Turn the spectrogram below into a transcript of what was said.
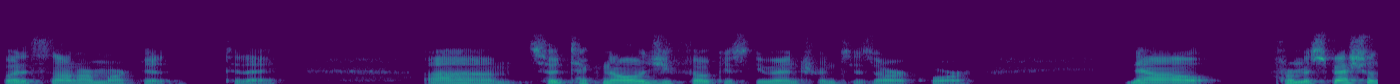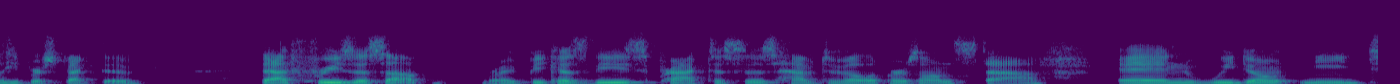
but it's not our market today. Um, so technology focused new entrants is our core. Now from a specialty perspective that frees us up right? Because these practices have developers on staff and we don't need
